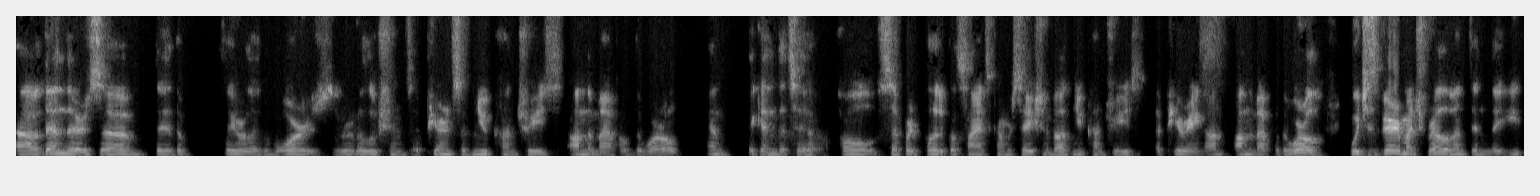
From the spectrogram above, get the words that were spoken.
Uh, then there's um, the, the clearly the wars, revolutions, appearance of new countries on the map of the world, and again, that's a whole separate political science conversation about new countries appearing on, on the map of the world, which is very much relevant in the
